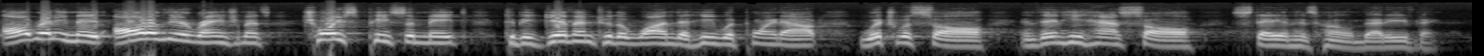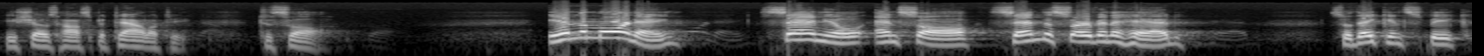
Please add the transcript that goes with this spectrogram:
already made all of the arrangements, choice piece of meat to be given to the one that he would point out, which was Saul, and then he has Saul stay in his home that evening. He shows hospitality to Saul. In the morning, Samuel and Saul send the servant ahead so they can speak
